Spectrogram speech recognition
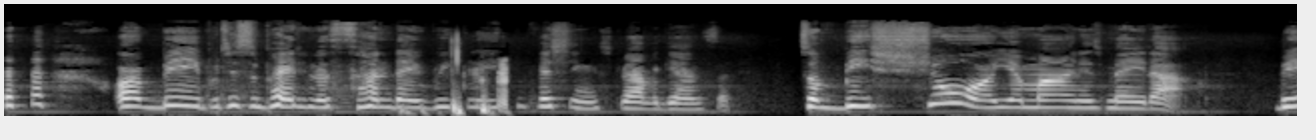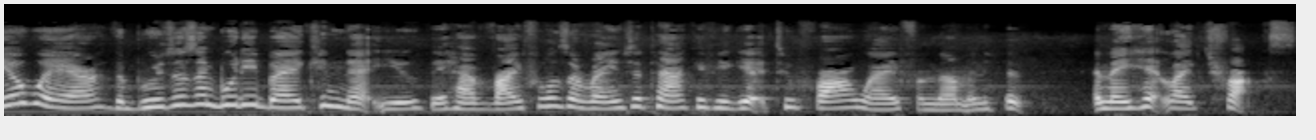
or B participate in a Sunday weekly fishing extravaganza. So be sure your mind is made up. Be aware the bruisers in Booty Bay can net you. They have rifles a ranged attack if you get too far away from them and hit and they hit like trucks.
